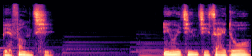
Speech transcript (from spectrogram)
别放弃。因为荆棘再多，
